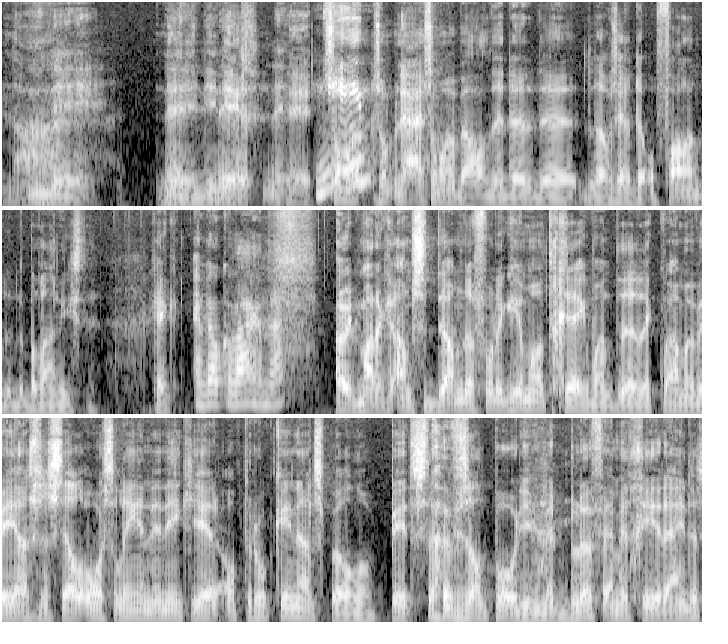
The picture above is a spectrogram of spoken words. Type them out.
Nou, Nee. nee, niet nee, echt. nee. Nee. Niet Sommige, som, nou, sommige wel. De, de, de, laten we zeggen, de opvallende, de belangrijkste. Kijk, En welke waren dat? Uitmarkt Amsterdam, dat vond ik helemaal te gek. Want uh, er kwamen weer als een stel Oosterlingen in één keer op de Rockin aan het spelen. Op Peter aan het podium met Bluff en met Geer Reinders.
